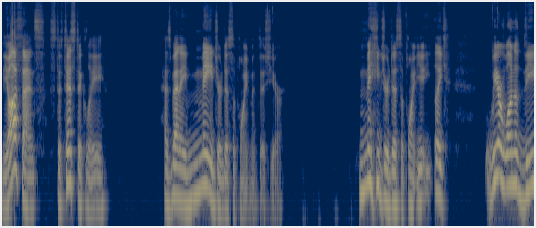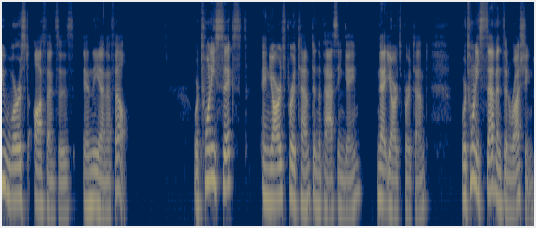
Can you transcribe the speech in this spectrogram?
The offense, statistically, has been a major disappointment this year. Major disappointment. Like, we are one of the worst offenses in the NFL. We're 26th in yards per attempt in the passing game, net yards per attempt. We're 27th in rushing,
